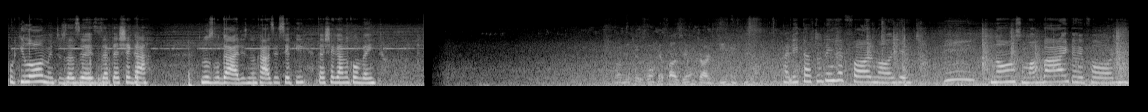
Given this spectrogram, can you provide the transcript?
por quilômetros às vezes até chegar nos lugares, no caso esse aqui, até chegar no convento. Vão refazer um jardim aqui. Ali tá tudo em reforma, ó, gente. Nossa, uma baita reforma.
